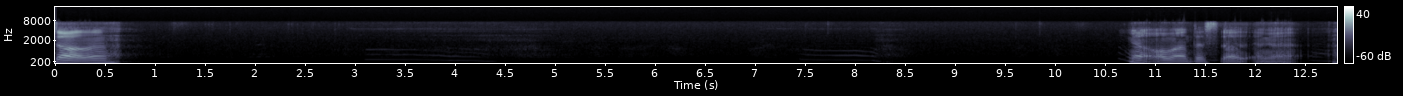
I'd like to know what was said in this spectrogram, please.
yeah all this I'm gonna uh,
